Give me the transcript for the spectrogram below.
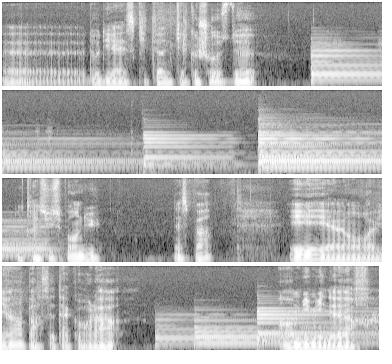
Do dièse, qui donne quelque chose de très suspendu, n'est-ce pas? Et euh, on revient par cet accord-là en mi mineur.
